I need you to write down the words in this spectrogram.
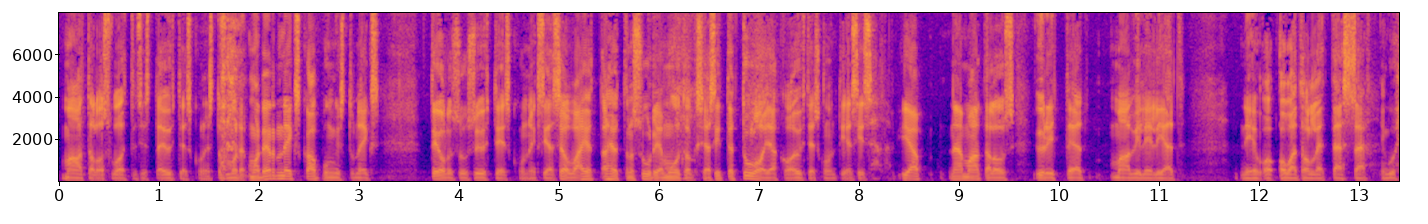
maatalousvoittisista yhteiskunnista moder- moderneiksi, kaupungistuneiksi teollisuusyhteiskunniksi. Ja se on aiheuttanut suuria muutoksia sitten tulojakoa yhteiskuntien sisällä. Ja nämä maatalousyrittäjät, maanviljelijät, niin ovat olleet tässä niin kuin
